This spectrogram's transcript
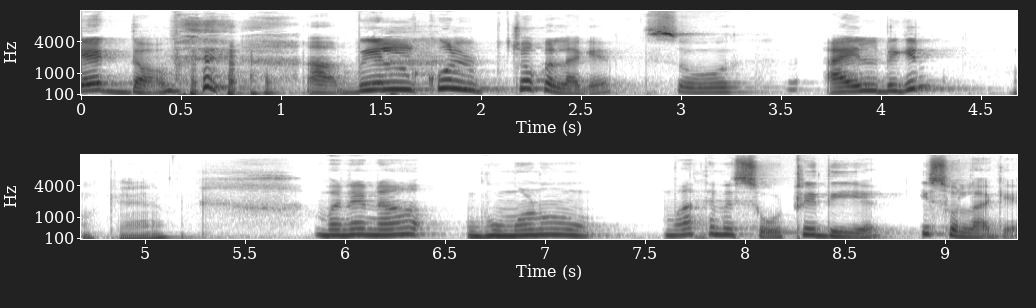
एकदम हाँ बिल्कुल चोको लगे so I will begin okay મને না ঘুমানো মাথায় আমি সোটরি দিয়ে ইসো লাগে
